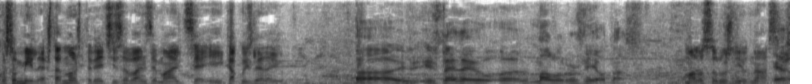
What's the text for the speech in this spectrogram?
Kosomile, šta možete reći za vanzemaljce i kako izgledaju? A, izgledaju a, malo ružnije od nas. Malo su ružniji od nas, Jes,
